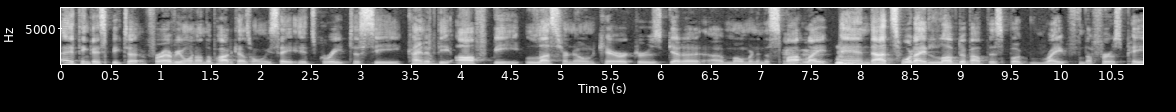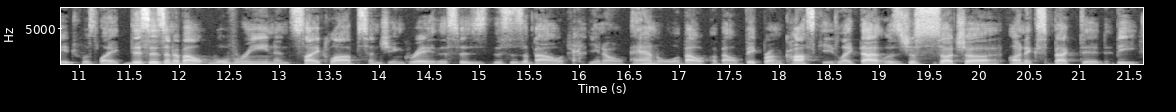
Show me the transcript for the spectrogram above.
I think I speak to for everyone on the podcast when we say it's great to see kind of the offbeat lesser known characters get a, a moment in the spotlight Mhm. and that's what I loved about this book right from the first page was like this isn't about Wolverine and Cyclops and Jean Grey. This is this is about, you know, Anole, about about Vic Borkowski. Like that was just such a unexpected beat.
